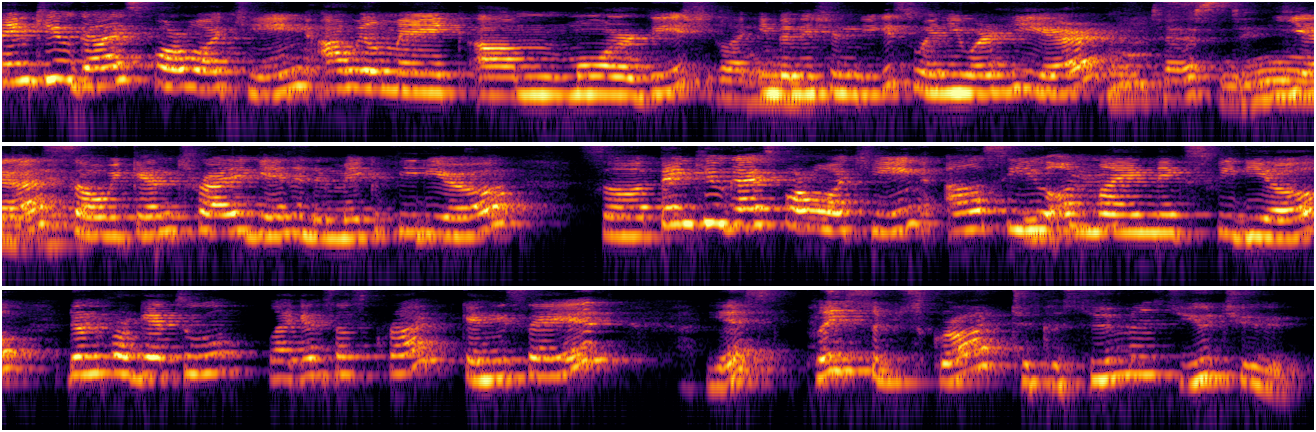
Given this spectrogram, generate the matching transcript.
Thank you guys for watching. I will make um, more dish like Indonesian dish when you are here. Fantastic. Yeah, so we can try again and then make a video. So thank you guys for watching. I'll see you on my next video. Don't forget to like and subscribe. Can you say it? Yes, please subscribe to Kasuma's YouTube.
